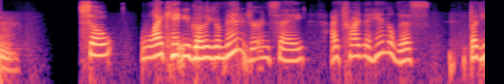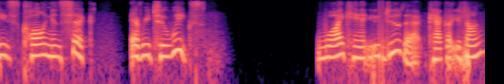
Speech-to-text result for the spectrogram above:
Mm. So why can't you go to your manager and say, I've tried to handle this, but he's calling in sick every two weeks? Why can't you do that? Cat got your tongue?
